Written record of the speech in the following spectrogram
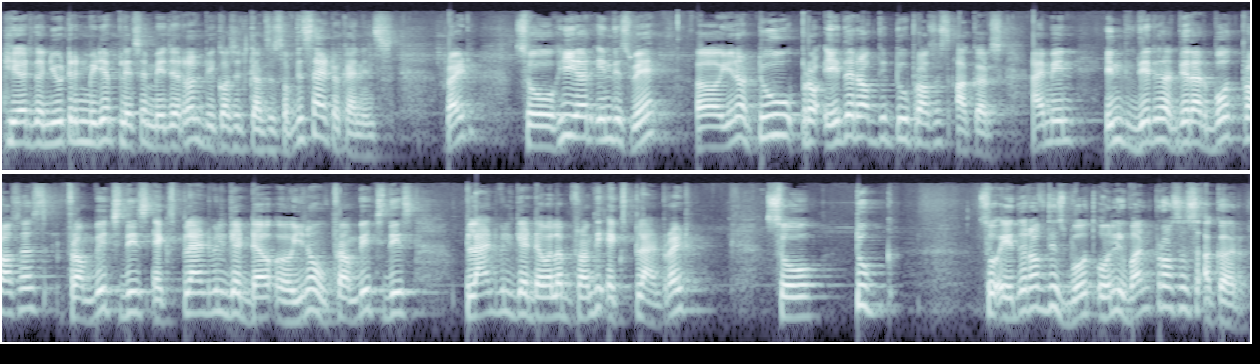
here the nutrient medium plays a major role because it consists of the cytokinins right? So here in this way uh, you know two either of the two process occurs. I mean in there are, there are both process from which this explant will get uh, you know from which this plant will get developed from the explant right? So to so either of these both only one process occur.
